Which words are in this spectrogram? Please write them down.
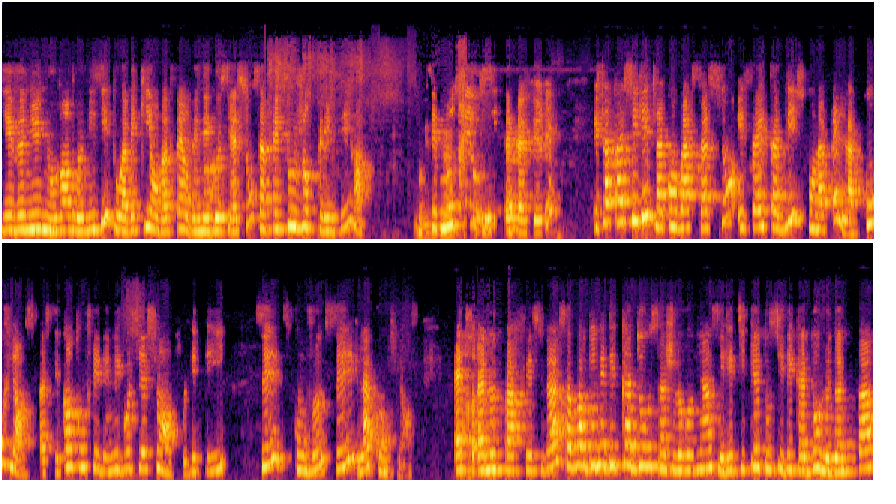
qui est venu nous rendre visite ou avec qui on va faire des négociations. Ça fait toujours plaisir c'est de montrer aussi cet intérêt. Et ça facilite la conversation et ça établit ce qu'on appelle la confiance. Parce que quand on fait des négociations entre des pays, c'est ce qu'on veut, c'est la confiance être un autre parfait cela, savoir donner des cadeaux, ça je le reviens, c'est l'étiquette aussi des cadeaux, ne donne pas,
